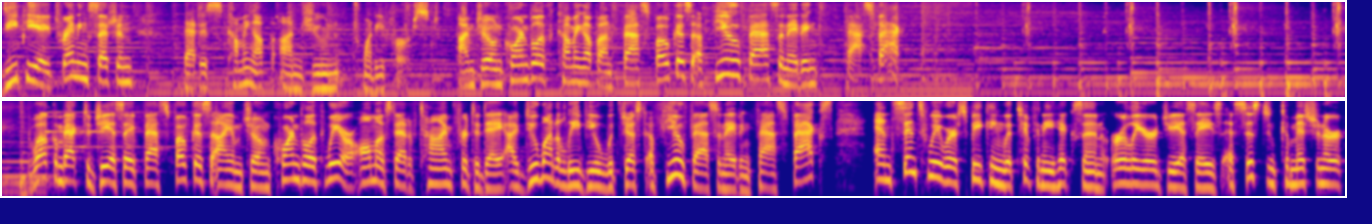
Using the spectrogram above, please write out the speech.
DPA training session that is coming up on June 21st. I'm Joan Kornblith. Coming up on FAS Focus, a few fascinating fast facts. Welcome back to GSA FAS Focus. I am Joan Kornblith. We are almost out of time for today. I do want to leave you with just a few fascinating fast facts And since we were speaking with Tiffany Hixson earlier, GSA's Assistant Commissioner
